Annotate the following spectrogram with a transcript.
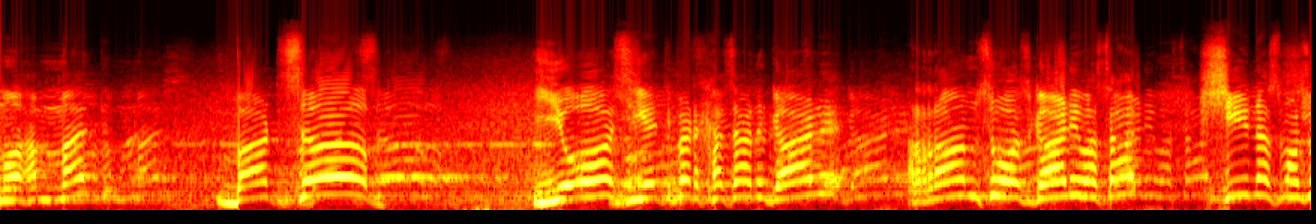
मोहम्मद साहब। यह पे खसान गाड़ राम सो गाड़ी वसान शीनस मज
